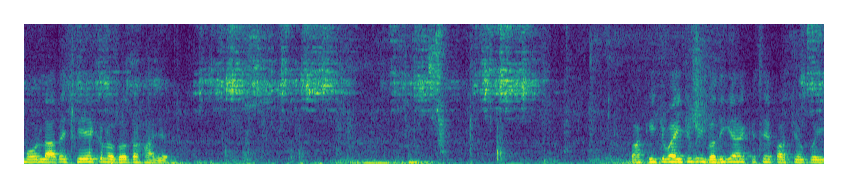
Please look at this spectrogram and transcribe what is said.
ਮੁੱਲ ਆ ਤੇ 6 ਕਿਲੋ ਦੁੱਧ ਹਾਜ਼ਰ। ਬਾਕੀ ਚਵਾਈ ਚ ਵੀ ਵਧੀਆ ਕਿਸੇ ਪਾਸਿਓਂ ਕੋਈ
